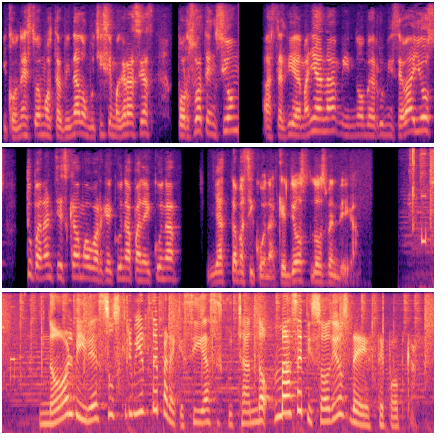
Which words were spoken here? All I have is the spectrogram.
Y con esto hemos terminado. Muchísimas gracias por su atención. Hasta el día de mañana. Mi nombre es Rumi Ceballos. Tupananchis, Camo, Barquecuna, Panecuna, Yactamasicuna. Que Dios los bendiga. No olvides suscribirte para que sigas escuchando más episodios de este podcast.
